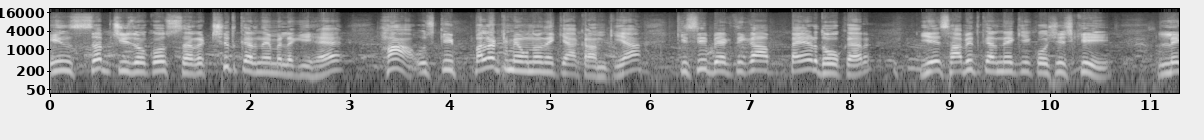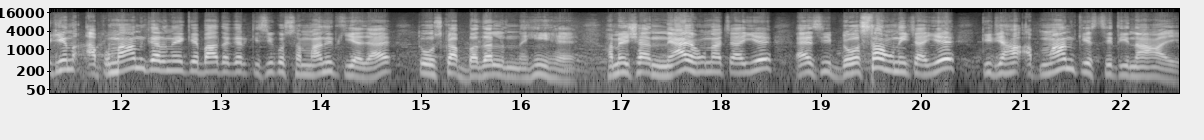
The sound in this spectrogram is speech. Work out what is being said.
इन सब चीज़ों को संरक्षित करने में लगी है। हाँ उसकी पलट में उन्होंने क्या काम किया? किसी व्यक्ति का पैर धोकर ये साबित करने की कोशिश की लेकिन अपमान करने के बाद अगर किसी को सम्मानित किया जाए तो उसका बदल नहीं है। हमेशा न्याय होना चाहिए, ऐसी व्यवस्था होनी चाहिए कि जहाँ अपमान की स्थिति ना आए,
